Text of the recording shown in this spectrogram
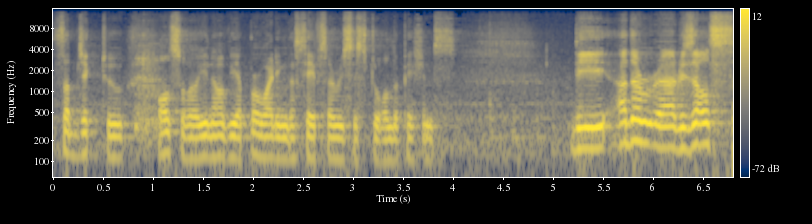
subject to also, you know, we are providing the safe services to all the patients. The other results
